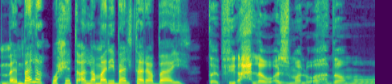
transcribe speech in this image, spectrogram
بلا وحياة الله ماريبيل تراباي. طيب في أحلى وأجمل وأهضم و-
